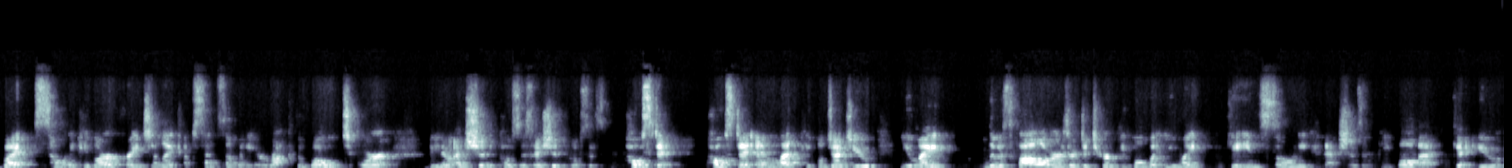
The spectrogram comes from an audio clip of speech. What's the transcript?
But so many people are afraid to like upset somebody or rock the boat or you know I shouldn't post this. I should post this. Post it. Post it and let people judge you. You might lose followers or deter people, but you might gain so many connections and people that get you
